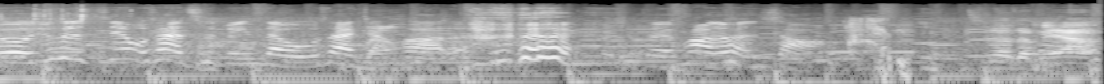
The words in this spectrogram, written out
所以我就是今天我是来吃冰的，我不是来讲话的。对，话都很少。吃的怎么样？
